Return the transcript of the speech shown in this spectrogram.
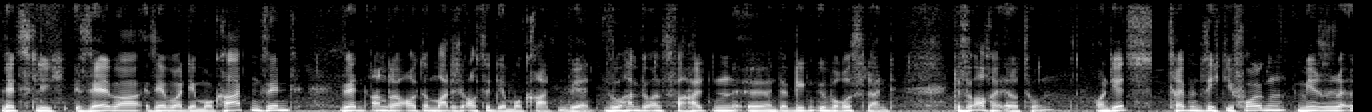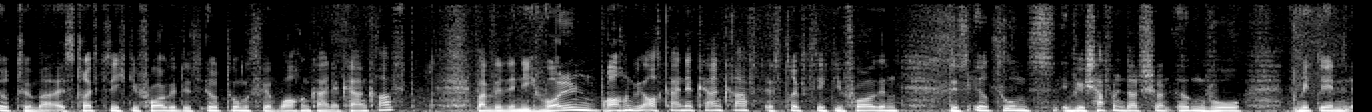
letztlich selber, selber Demokraten sind, werden andere automatisch auch zu Demokraten werden. So haben wir uns verhalten äh, gegenüber Russland. Das war auch ein Irrtum. Und jetzt treffen sich die Folgen mehrerer Irrtümer. Es trifft sich die Folge des Irrtums, wir brauchen keine Kernkraft. Weil wir sie nicht wollen, brauchen wir auch keine Kernkraft. Es trifft sich die Folgen des Irrtums, wir schaffen das schon irgendwo mit den,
